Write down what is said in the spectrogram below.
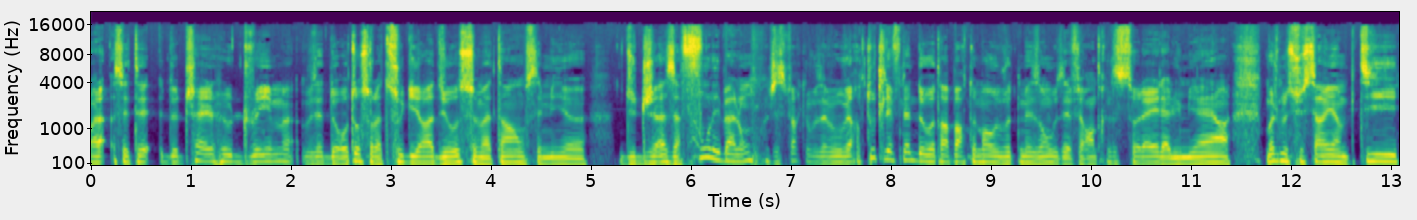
Voilà, c'était The Childhood Dream. Vous êtes de retour sur la Tsugi Radio. Ce matin, on s'est mis euh, du jazz à fond les ballons. J'espère que vous avez ouvert toutes les fenêtres de votre appartement ou de votre maison. Vous avez fait rentrer le soleil, la lumière. Moi, je me suis servi un petit,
